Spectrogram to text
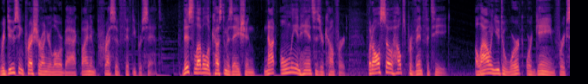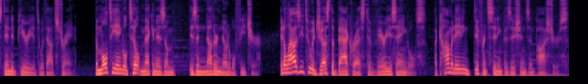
reducing pressure on your lower back by an impressive 50%. This level of customization not only enhances your comfort, but also helps prevent fatigue, allowing you to work or game for extended periods without strain. The multi-angle tilt mechanism is another notable feature. It allows you to adjust the backrest to various angles, accommodating different sitting positions and postures.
